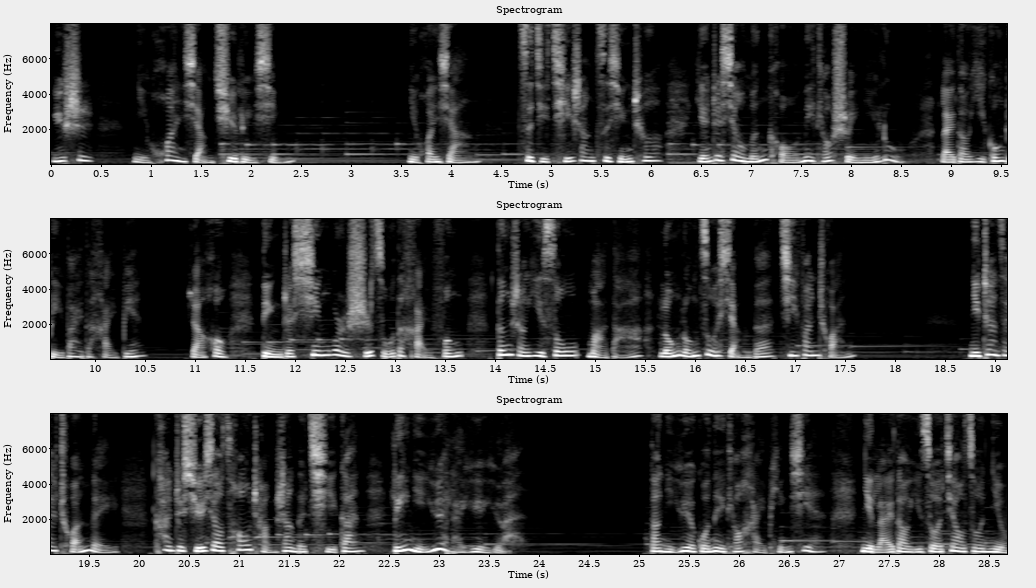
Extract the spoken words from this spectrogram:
于是，你幻想去旅行。你幻想自己骑上自行车，沿着校门口那条水泥路，来到一公里外的海边。然后顶着腥味十足的海风，登上一艘马达隆隆作响的机帆船。你站在船尾，看着学校操场上的旗杆离你越来越远。当你越过那条海平线，你来到一座叫做纽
